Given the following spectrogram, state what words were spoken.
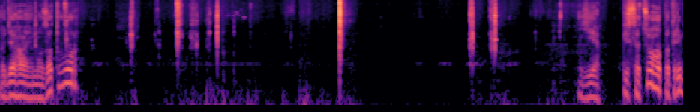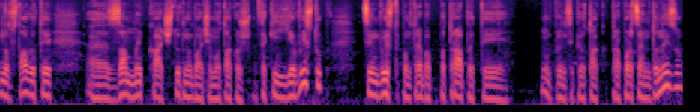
одягаємо затвор. Є. Після цього потрібно вставити е, замикач. Тут ми бачимо також такий є виступ. Цим виступом треба потрапити, ну, в принципі, отак, прапорцем донизу,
